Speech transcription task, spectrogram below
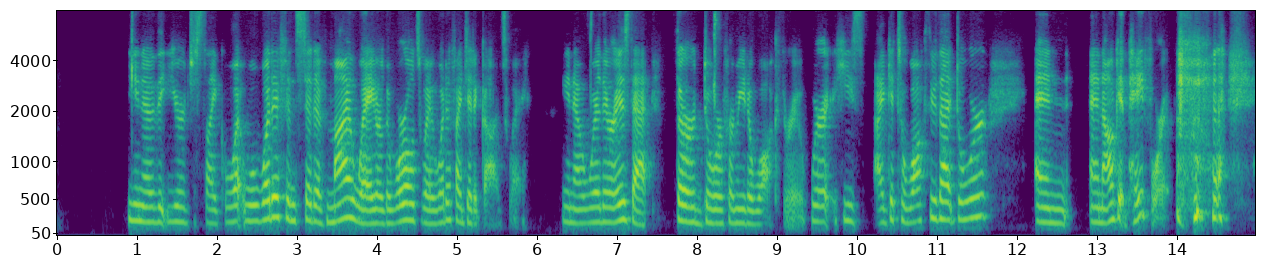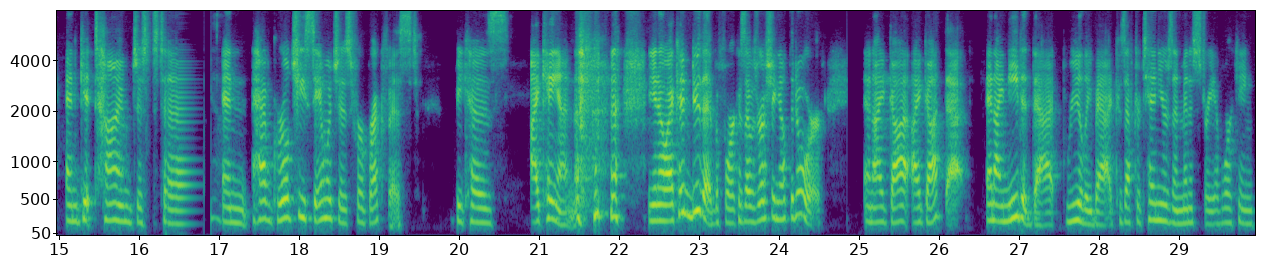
You know, that you're just like, what well, what if instead of my way or the world's way, what if I did it God's way? You know, where there is that third door for me to walk through where he's i get to walk through that door and and i'll get paid for it and get time just to yeah. and have grilled cheese sandwiches for breakfast because i can you know i couldn't do that before because i was rushing out the door and i got i got that and i needed that really bad because after 10 years in ministry of working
